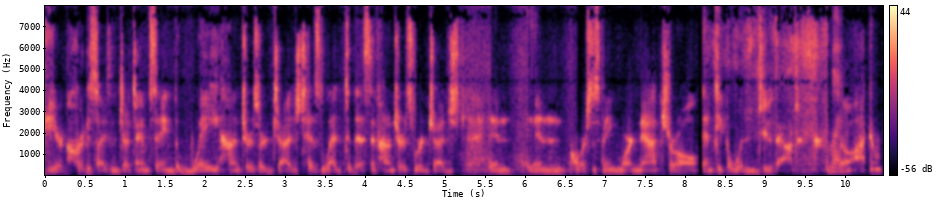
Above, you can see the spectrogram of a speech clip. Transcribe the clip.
here criticizing the judging. I'm saying the way hunters are judged has led to this. If hunters were judged in in horses being more natural, then people wouldn't do that. Right. So I don't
